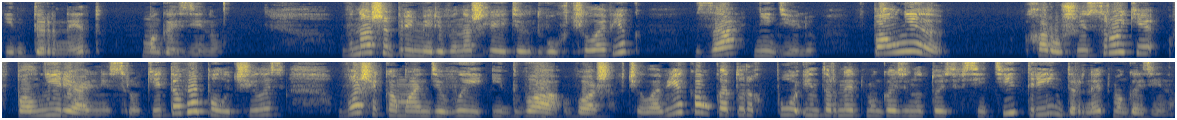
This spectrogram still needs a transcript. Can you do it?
интернет-магазину. В нашем примере вы нашли этих двух человек за неделю. Вполне хорошие сроки, вполне реальные сроки. Итого получилось, в вашей команде вы и два ваших человека, у которых по интернет-магазину, то есть в сети три интернет-магазина.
